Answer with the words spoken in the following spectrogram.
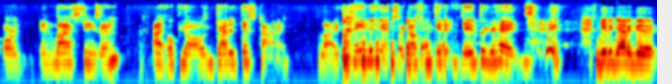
or in last season, I hope y'all got it this time. Like say it again so y'all can get it, get it through your heads. get it, got it good.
